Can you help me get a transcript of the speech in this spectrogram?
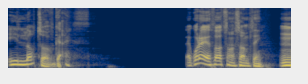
a lot of guys. Like, what are your thoughts on something? Hmm?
